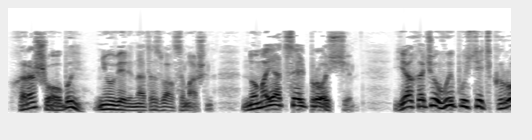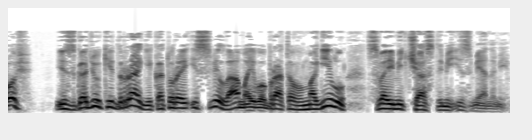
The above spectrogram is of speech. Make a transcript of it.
Хорошо бы, неуверенно отозвался Машин. Но моя цель проще. Я хочу выпустить кровь из гадюки Драги, которая и свела моего брата в могилу своими частыми изменами.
